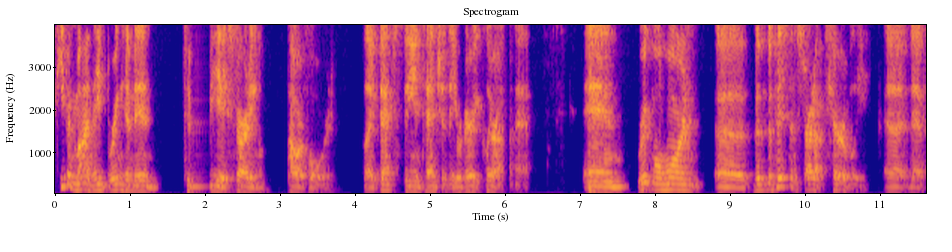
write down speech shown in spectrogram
keep in mind they bring him in to be a starting power forward. Like that's the intention. They were very clear on that. And Rick Mahorn, uh, the, the Pistons start out terribly uh, that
